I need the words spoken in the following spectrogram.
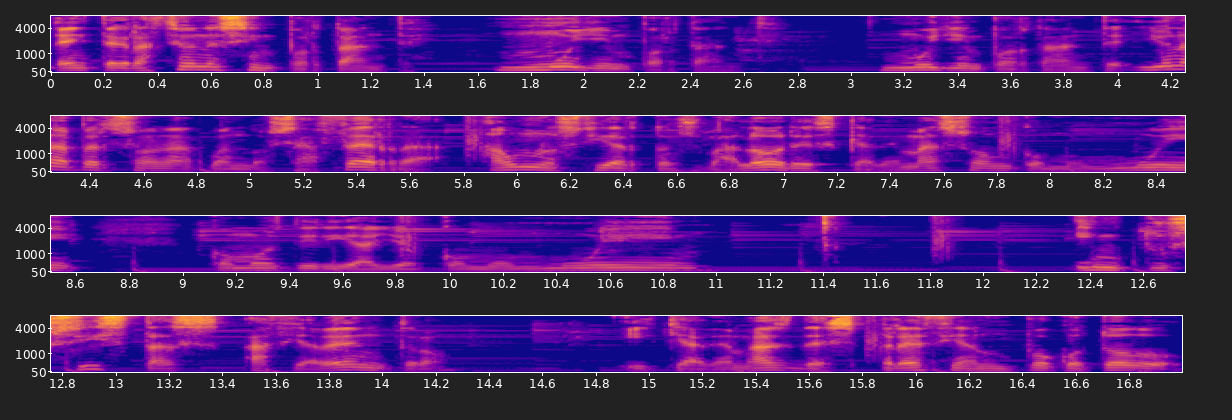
La integración es importante, muy importante, muy importante. Y una persona cuando se aferra a unos ciertos valores que además son como muy, ¿cómo os diría yo? Como muy intrusistas hacia adentro y que además desprecian un poco todo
